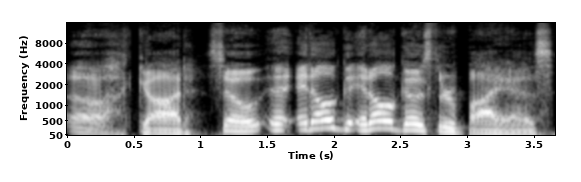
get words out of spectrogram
Oh God! So it, it all it all goes through Baez.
